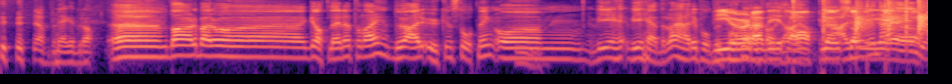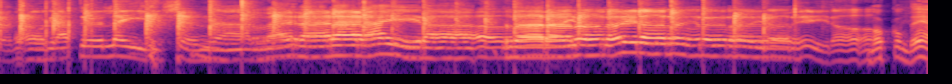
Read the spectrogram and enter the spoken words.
det. Meget bra. Uh, da er det bare å eh, gratulere til deg. Du er ukens totning, og mm, vi, vi hedrer deg her i Potetpodden. Vi gjør det, vi tar applaus og vi. Og gratulation Nok om det.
